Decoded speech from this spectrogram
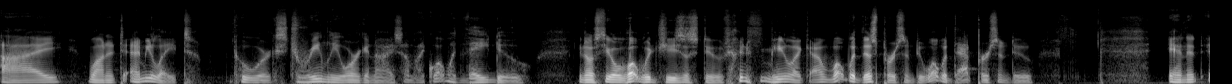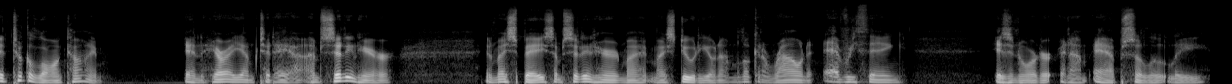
I wanted to emulate who were extremely organized. I'm like, what would they do? You know, so what would Jesus do? Mean, like, uh, what would this person do? What would that person do? And it, it took a long time. And here I am today. I'm sitting here in my space. I'm sitting here in my, my studio and I'm looking around and everything is in order and I'm absolutely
